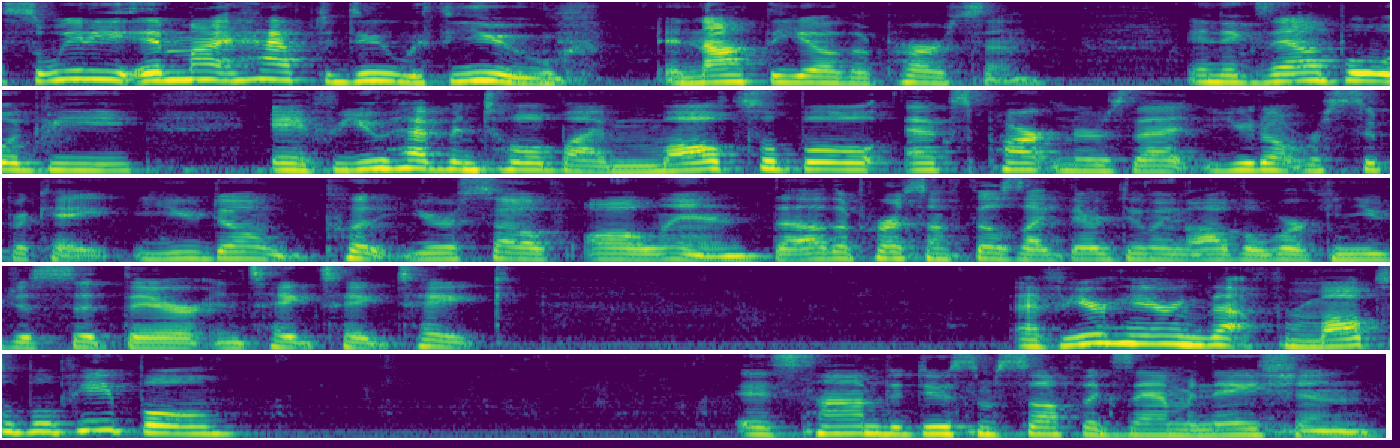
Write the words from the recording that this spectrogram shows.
sweetie, it might have to do with you and not the other person. An example would be if you have been told by multiple ex partners that you don't reciprocate, you don't put yourself all in, the other person feels like they're doing all the work and you just sit there and take, take, take if you're hearing that from multiple people, it's time to do some self examination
